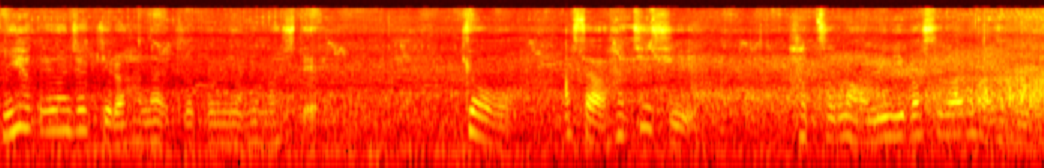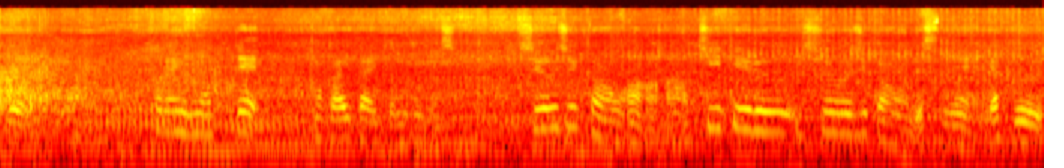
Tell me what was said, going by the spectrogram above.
240キロ離れたところにありまして今日朝8時発のミニバスがあるはずなのでこれに乗って向かいたいと思います使用時間は聞いている使用時間はですね約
